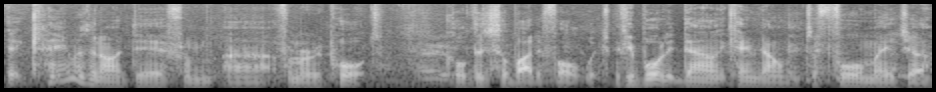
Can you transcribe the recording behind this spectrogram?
it came as an idea from, uh, from a report called Digital by Default, which if you boil it down, it came down to four major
